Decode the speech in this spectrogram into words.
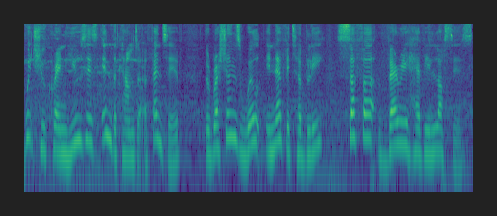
which Ukraine uses in the counter-offensive, the Russians will inevitably suffer very heavy losses.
